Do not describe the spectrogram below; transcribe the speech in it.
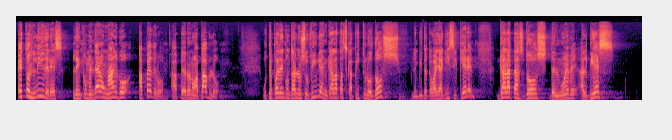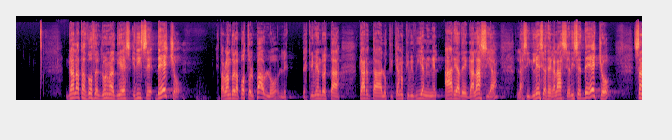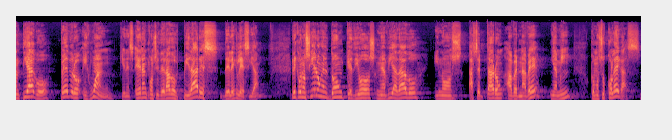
Estos líderes le encomendaron algo a Pedro, a Pedro no, a Pablo. Usted puede encontrarlo en su Biblia en Gálatas capítulo 2, le invito a que vaya allí si quiere. Gálatas 2 del 9 al 10. Gálatas 2 del 9 al 10 y dice, de hecho, está hablando el apóstol Pablo, escribiendo esta carta a los cristianos que vivían en el área de Galacia, las iglesias de Galacia, dice, de hecho, Santiago, Pedro y Juan, quienes eran considerados pilares de la iglesia, reconocieron el don que Dios me había dado y nos aceptaron a Bernabé y a mí como sus colegas.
